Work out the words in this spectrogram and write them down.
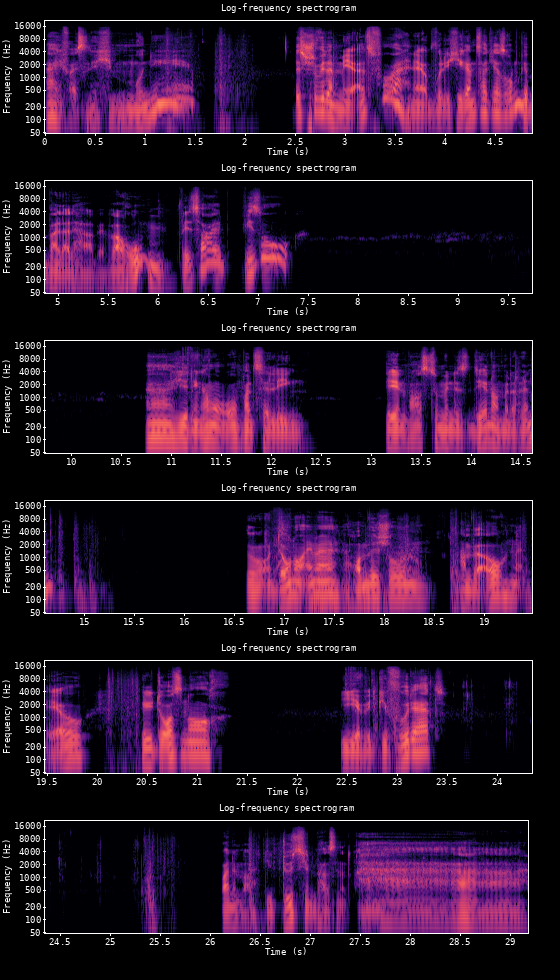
Ah, ich weiß nicht. Muni ist schon wieder mehr als vorher, ne? obwohl ich die ganze Zeit jetzt rumgeballert habe. Warum? Weshalb? Wieso? Ah, hier, den kann man auch mal zerlegen. Den war zumindest der noch mit drin. So, und da noch einmal. Haben wir schon. Haben wir auch. Ne? Jo. Fehlt das noch. Hier wird gefuttert. Warte mal, die Döschen passen. Ah.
